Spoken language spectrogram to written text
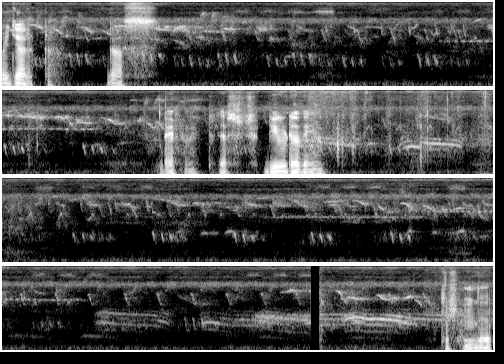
ওই যে আরেকটা গাছ। দেখেন একটু জাস্ট ভিউটা দেখেন। সুন্দর।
